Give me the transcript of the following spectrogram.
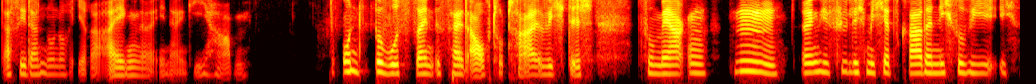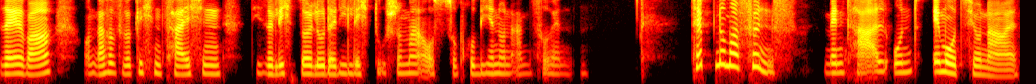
dass sie dann nur noch ihre eigene Energie haben. Und Bewusstsein ist halt auch total wichtig zu merken, hm, irgendwie fühle ich mich jetzt gerade nicht so wie ich selber. Und das ist wirklich ein Zeichen, diese Lichtsäule oder die Lichtdusche mal auszuprobieren und anzuwenden. Tipp Nummer 5, mental und emotional.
